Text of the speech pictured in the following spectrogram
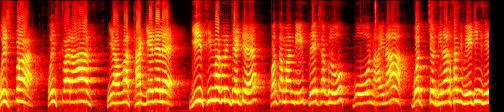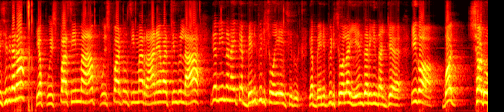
పుష్ప పుష్పరాజ్ నీ అవ్వ తగ్గేదేలే. ఈ సినిమా గురించి అయితే కొంతమంది ప్రేక్షకులు ఓ నాయనా బొచ్చడు దినాల సంది వెయిటింగ్ చేసింది కదా. ఇక Pushpa cinema Pushpa two cinema రానే వచ్చిందిలా. ఇక నిన్ననైతే బెనిఫిట్ షో వేసిర్రు ఇక బెనిఫిట్ షోలో ఏం జరిగిందంటే ఇగో బొచ్చడు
